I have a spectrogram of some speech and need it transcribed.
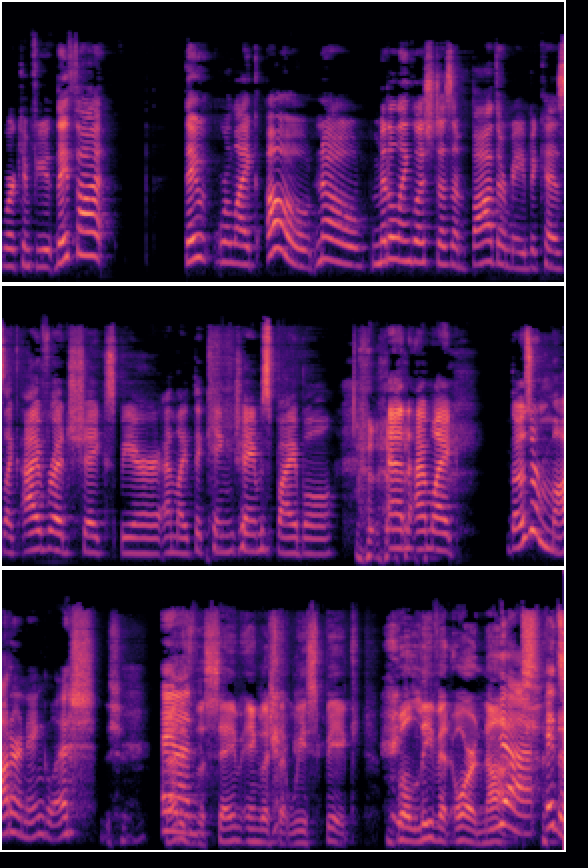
were confused. They thought they were like, "Oh, no, Middle English doesn't bother me because like I've read Shakespeare and like the King James Bible." and I'm like, "Those are modern English." That and, is the same English that we speak, believe it or not. Yeah, it's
